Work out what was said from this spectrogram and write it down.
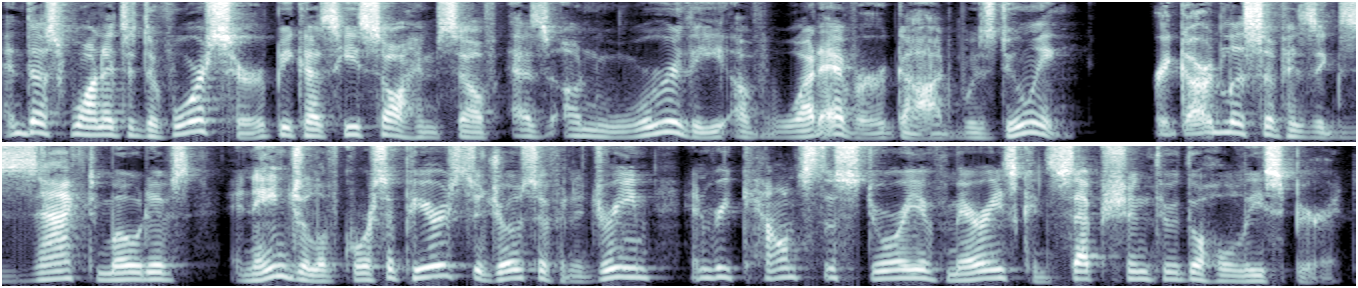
and thus wanted to divorce her because he saw himself as unworthy of whatever God was doing. Regardless of his exact motives, an angel, of course, appears to Joseph in a dream and recounts the story of Mary's conception through the Holy Spirit.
